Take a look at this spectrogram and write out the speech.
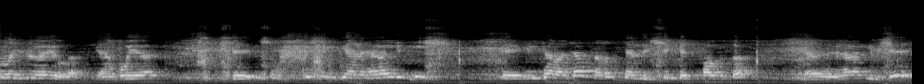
ona izin veriyorlar. Yani buraya işte iş, iş yani herhangi bir iş e, imkan açarsanız, kendi şirket, fabrika, e, herhangi bir şey,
